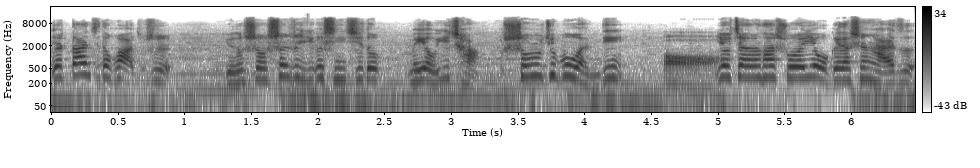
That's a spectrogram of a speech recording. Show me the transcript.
要淡季的话，就是有的时候甚至一个星期都没有一场，收入就不稳定。哦，又加上他说要我给他生孩子。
